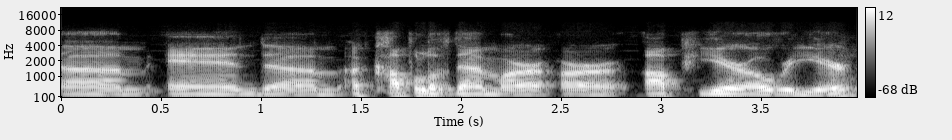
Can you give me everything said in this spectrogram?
um, and um, a couple of them are, are up year over year,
